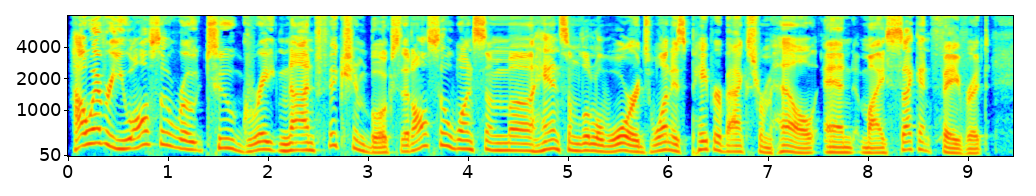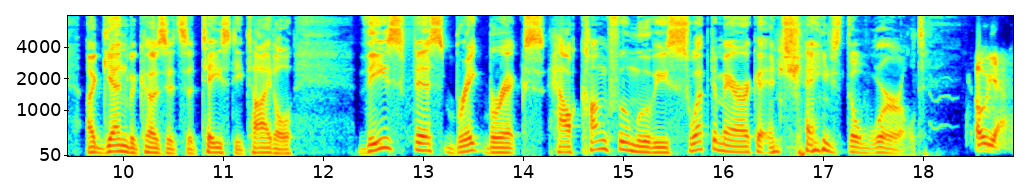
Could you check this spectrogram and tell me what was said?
However, you also wrote two great nonfiction books that also won some uh, handsome little awards. One is Paperbacks from Hell, and my second favorite, again because it's a tasty title, These Fists Break Bricks How Kung Fu Movies Swept America and Changed the World. Oh, yeah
